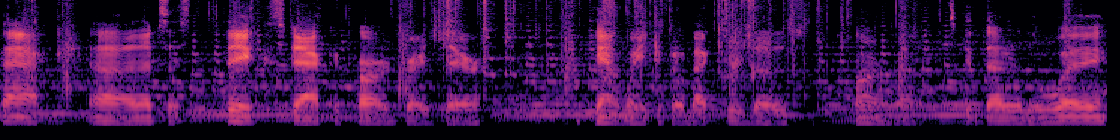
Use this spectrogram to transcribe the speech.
Back. Uh, that's a thick stack of cards right there. Can't wait to go back through those. Alright, let's get that out of the way.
